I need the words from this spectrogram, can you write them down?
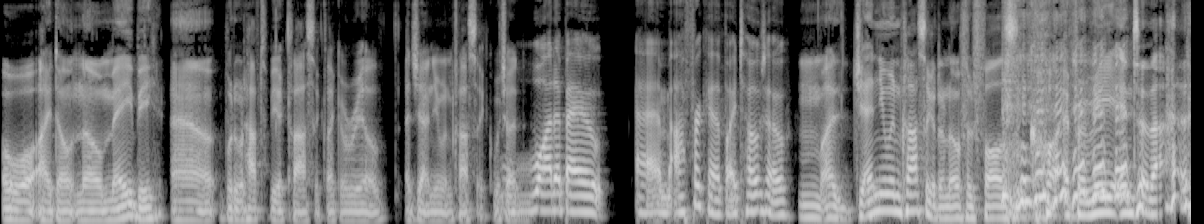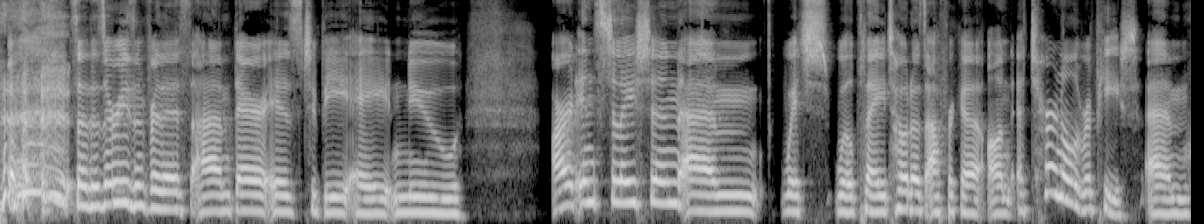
Oh, I don't know. Maybe, uh, but it would have to be a classic, like a real, a genuine classic. Which I, What about um, Africa by Toto? mm, a genuine classic. I don't know if it falls quite for me into that. so there's a reason for this. Um, there is to be a new art installation, um, which will play Toto's Africa on eternal repeat. Um,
